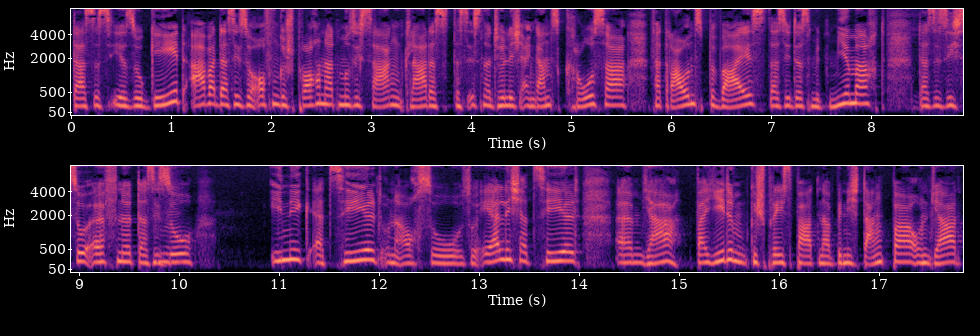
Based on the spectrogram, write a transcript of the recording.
dass es ihr so geht. Aber dass sie so offen gesprochen hat, muss ich sagen, klar, das, das ist natürlich ein ganz großer Vertrauensbeweis, dass sie das mit mir macht, dass sie sich so öffnet, dass sie mhm. so innig erzählt und auch so, so ehrlich erzählt. Ähm, ja, bei jedem Gesprächspartner bin ich dankbar und ja,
